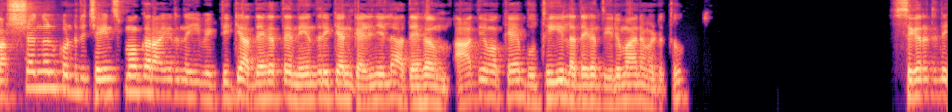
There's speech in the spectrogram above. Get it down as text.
വർഷങ്ങൾ കൊണ്ടൊരു ചെയിൻ സ്മോക്കർ ആയിരുന്ന ഈ വ്യക്തിക്ക് അദ്ദേഹത്തെ നിയന്ത്രിക്കാൻ കഴിഞ്ഞില്ല. അദ്ദേഹം ആദ്യമൊക്കെ ബുദ്ധിയിൽ അദ്ദേഹം തീരുമാനമെടുത്തു. സിഗരറ്റിന്റെ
